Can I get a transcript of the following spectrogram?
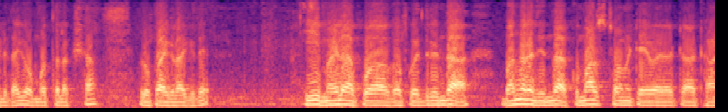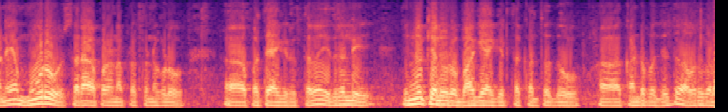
ಹೇಳಿದಾಗೆ ಒಂಬತ್ತು ಲಕ್ಷ ರೂಪಾಯಿಗಳಾಗಿದೆ. ಈ ಮಹಿಳಾ ಇದರಿಂದ ಬಂಧನದಿಂದ ಕುಮಾರಸ್ವಾಮಿ ಠಾಣೆಯ ಮೂರು ಸರ ಅಪಹರಣ ಪ್ರಕರಣಗಳು ಪತ್ತೆಯಾಗಿರುತ್ತವೆ. ಇದರಲ್ಲಿ ಇನ್ನೂ ಕೆಲವರು ಭಾಗಿಯಾಗಿರ್ತಕ್ಕಂಥದ್ದು ಕಂಡುಬಂದಿದ್ದು ಅವರುಗಳ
